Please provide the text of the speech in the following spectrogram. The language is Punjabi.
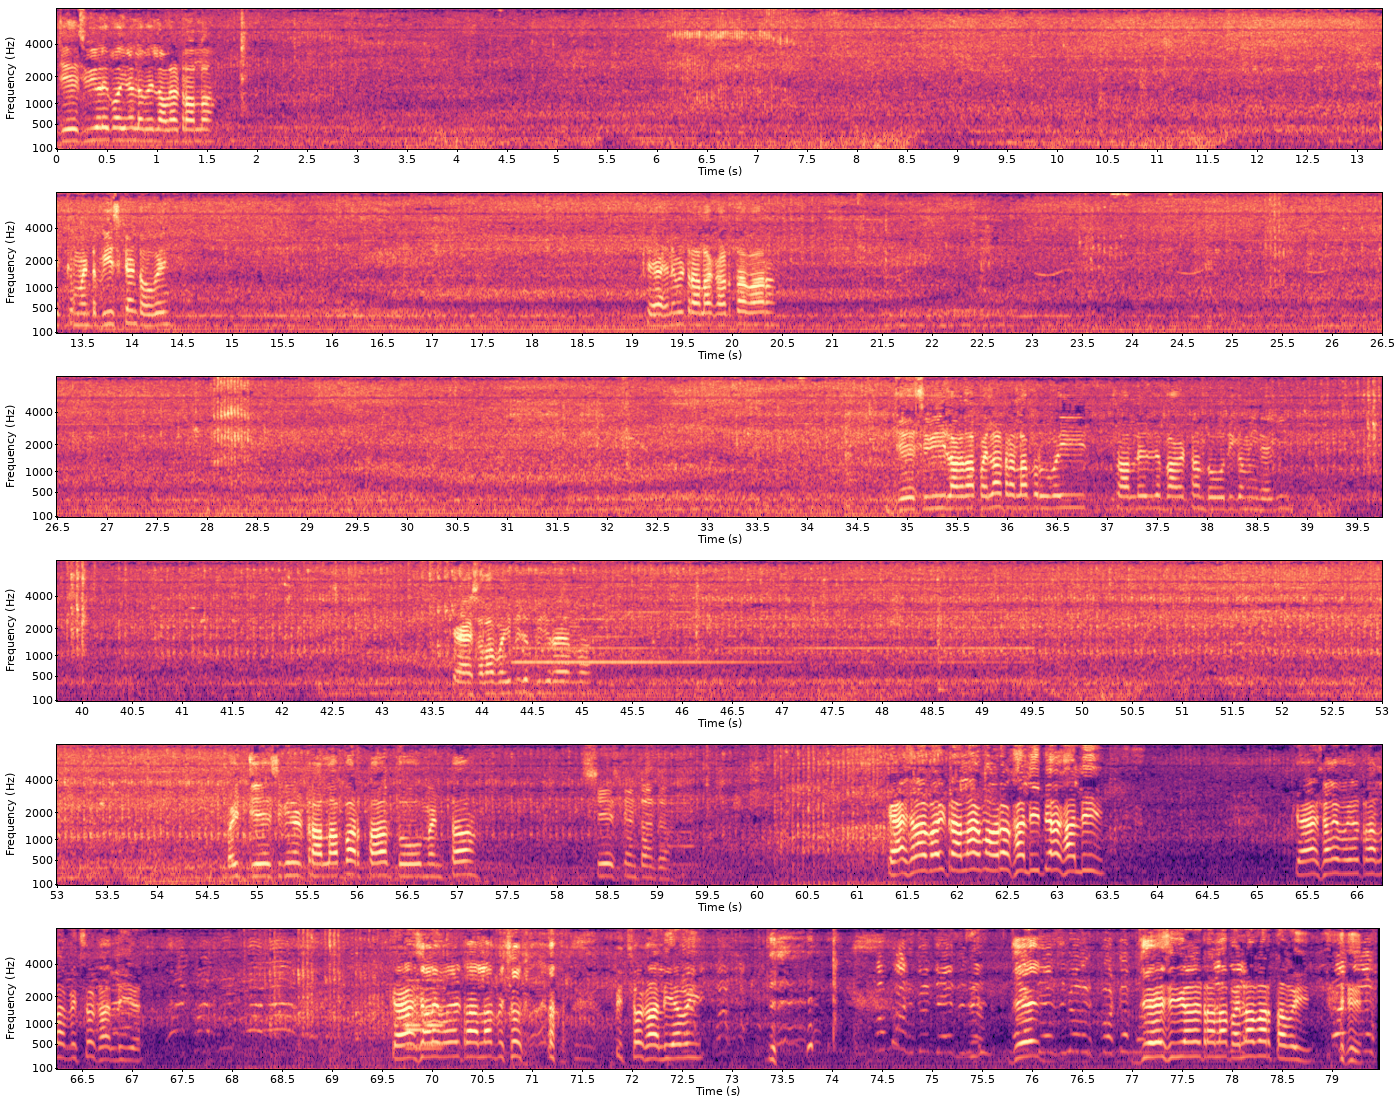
ਜੇਸੀਬੀ ਵਾਲੇ ਭਾਈ ਨਾਲ ਲਵੇ ਲਾਲਾ ਟਰਾਲਾ ਇੱਕ ਮਿੰਟ 20 ਸਕਿੰਟ ਹੋ ਗਏ ਕੈਸ਼ ਨੇ ਵੀ ਟਰਾਲਾ ਕੱਢਤਾ ਬਾਹਰ ਜੇਸੀਬੀ ਲੱਗਦਾ ਪਹਿਲਾ ਟਰਾਲਾ ਭਰੂ ਬਈ, ਟਰਾਲੇ ਦੇ ਬਾਗਟਾਂ ਦੋ ਦੀ ਕਮੀ ਰਹਿ ਗਈ। ਕੈਸ਼ ਵਾਲਾ ਬਾਈ ਵੀ ਜੱਬੀ ਚ ਰਹਿ ਜਾਂਦਾ। ਬਈ ਜੇਸੀਬੀ ਨੇ ਟਰਾਲਾ ਭਰਤਾ 2 ਮਿੰਟ 6 ਸਕਿੰਟਾਂ ਚ। ਕੈਸ਼ ਵਾਲਾ ਬਾਈ ਟਰਾਲਾ ਮਾਰੋ, ਖਾਲੀ ਪਿਆ, ਖਾਲੀ। ਕੈਸ਼ ਵਾਲੇ ਵਜੇ ਟਰਾਲਾ ਪਿੱਛੋਂ ਖਾਲੀ ਹੈ ਕੈਸ਼ ਵਾਲੇ ਵਜੇ ਟਰਾਲਾ ਪਿੱਛੋਂ ਪਿੱਛੋਂ ਖਾਲੀ ਹੈ ਬਈ। ਜੇ ਜੇ ਸੀ ਵਾਲਾ ਟਰਾਲਾ ਪਹਿਲਾਂ ਭਰਤਾ ਬਈ।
